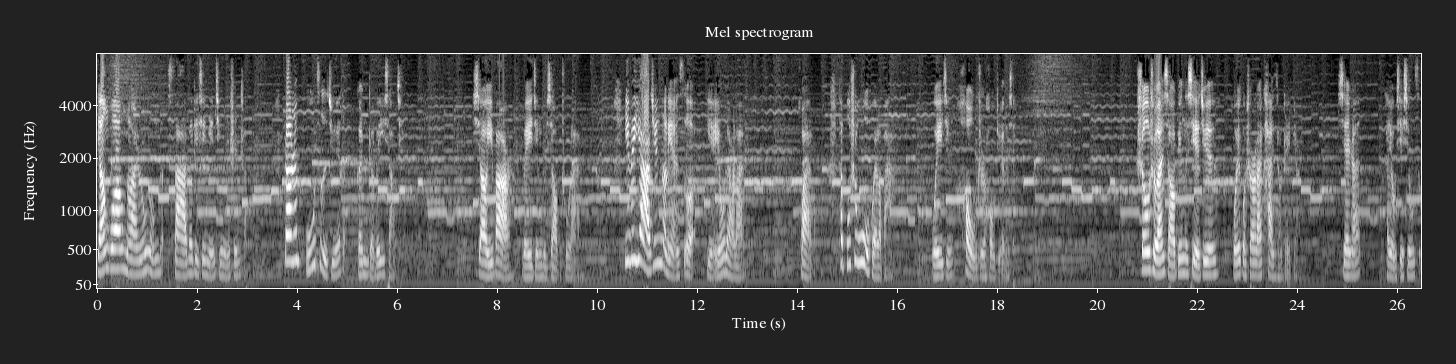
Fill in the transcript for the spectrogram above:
阳光暖融融的洒在这些年轻人身上，让人不自觉地跟着微笑起来。笑一半，维京就笑不出来了，因为亚军的脸色也有点蓝。坏了，他不是误会了吧？维京后知后觉的想。收拾完小兵的谢军回过身来看向这边，显然他有些羞涩。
